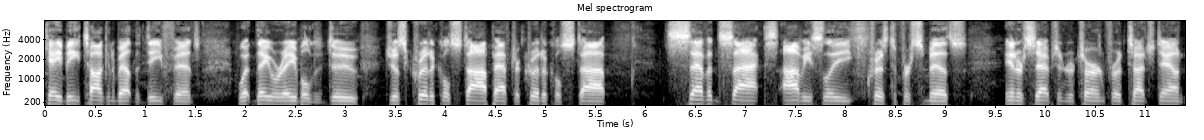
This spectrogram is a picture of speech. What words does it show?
KB talking about the defense, what they were able to do, just critical stop after critical stop, seven sacks. Obviously, Christopher Smith's interception return for a touchdown,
